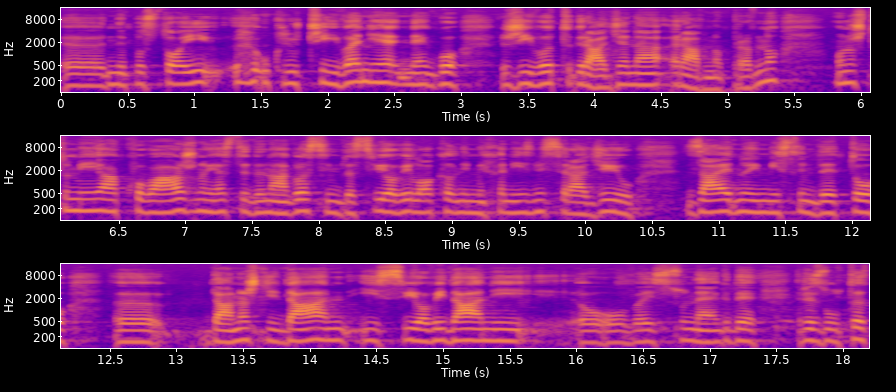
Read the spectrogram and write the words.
e, ne postoji uključivanje, nego život građana ravnopravno. Ono što mi je jako važno jeste da naglasim da svi ovi lokalni mehanizmi sarađuju zajedno i mislim da je to današnji dan i svi ovi dani ovaj, su negde rezultat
